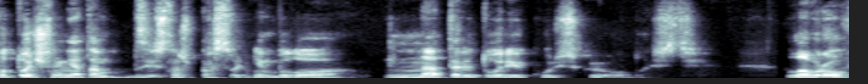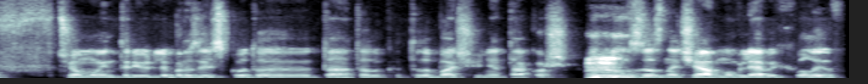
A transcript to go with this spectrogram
Поточнення там, звісно ж, присутнім було на території Курської області. Лавров в цьому інтерв'ю для бразильського та, та, телебачення також зазначав, мовляв, і хвалив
